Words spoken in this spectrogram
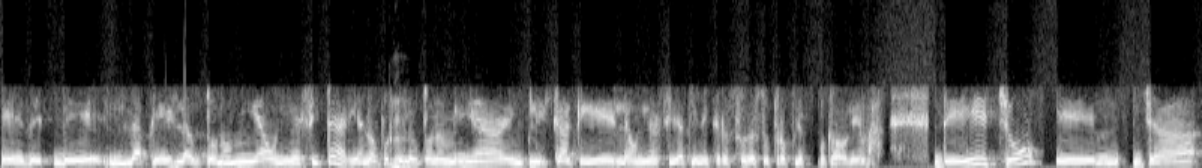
eh, de, de, la que es la autonomía universitaria, ¿no? Porque la autonomía implica que la universidad tiene que resolver sus propios problemas. De hecho, eh, ya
